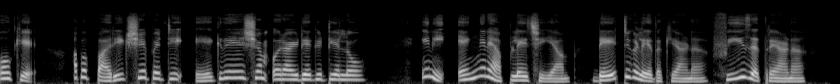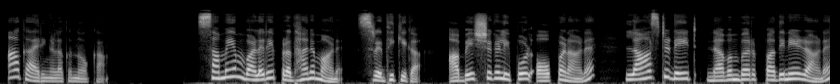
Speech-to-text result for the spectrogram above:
ഓക്കെ അപ്പൊ പരീക്ഷയെപ്പറ്റി ഏകദേശം ഒരു ഐഡിയ കിട്ടിയല്ലോ? ഇനി എങ്ങനെ അപ്ലൈ ചെയ്യാം? ഡേറ്റുകൾ ഏതൊക്കെയാണ്? ഫീസ് എത്രയാണ്? ആ കാര്യങ്ങളൊക്കെ നോക്കാം. സമയം വളരെ പ്രധാനമാണ്. ശ്രദ്ധിക്കുക അപേക്ഷകൾ ഇപ്പോൾ ഓപ്പണാണ്. ലാസ്റ്റ് ഡേറ്റ് നവംബർ പതിനേഴാണ്.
